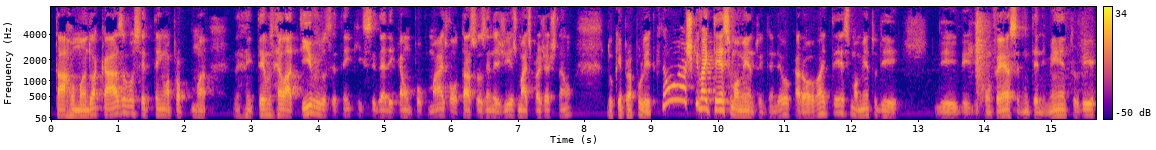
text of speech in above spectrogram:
está arrumando a casa, você tem uma, uma, em termos relativos, você tem que se dedicar um pouco mais, voltar suas energias mais para a gestão do que para a política. Então, eu acho que vai ter esse momento, entendeu, Carol? Vai ter esse momento de, de, de, de conversa, de entendimento, de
